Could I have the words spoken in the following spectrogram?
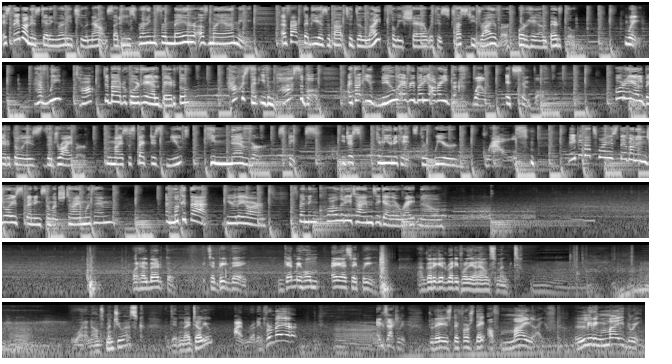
Esteban is getting ready to announce that he's running for mayor of Miami, a fact that he is about to delightfully share with his trusty driver, Jorge Alberto. Wait, have we talked about Jorge Alberto? How is that even possible? I thought you knew everybody already. Well, it's simple. Jorge Alberto is the driver, whom I suspect is mute. He never speaks. He just communicates through weird growls. Maybe that's why Esteban enjoys spending so much time with him. And look at that. Here they are, spending quality time together right now. Jorge Alberto, it's a big day. Get me home ASAP. I've got to get ready for the announcement. Mm-hmm. What announcement, you ask? Didn't I tell you? I'm running for mayor. Exactly. Today is the first day of my life, living my dream.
